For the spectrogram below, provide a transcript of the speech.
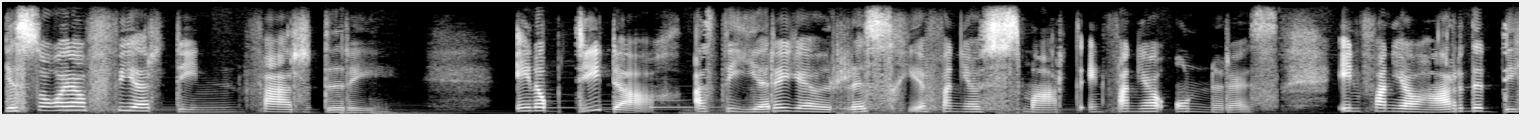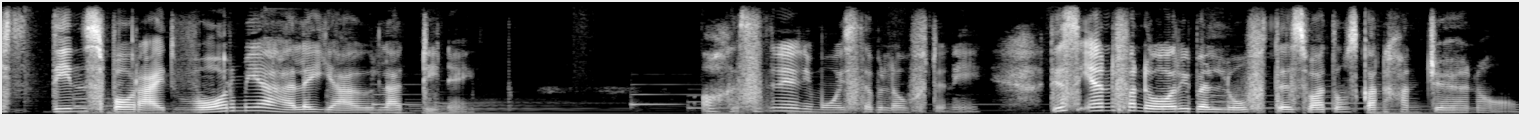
Jesaja 14 vers 3 En op die dag as die Here jou rus gee van jou smart en van jou onrus en van jou harde diensbaarheid waarmee hulle jou laat dien het. Ag, is dit nie die mooiste belofte nie? Dis een van daardie beloftes wat ons kan gaan journal.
